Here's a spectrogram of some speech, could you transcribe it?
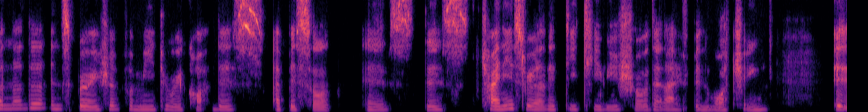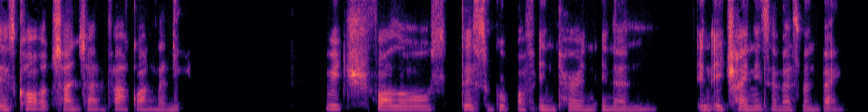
Another inspiration for me to record this episode is this Chinese reality TV show that I've been watching. It is called Shan Shan Fa Guang Ni, which follows this group of intern in an in a Chinese investment bank.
